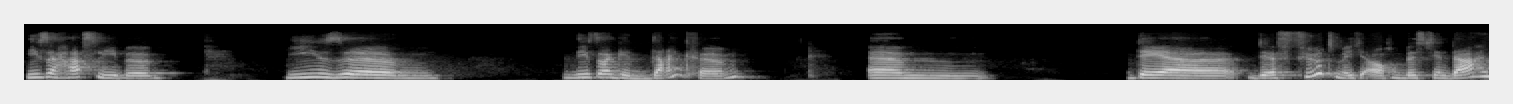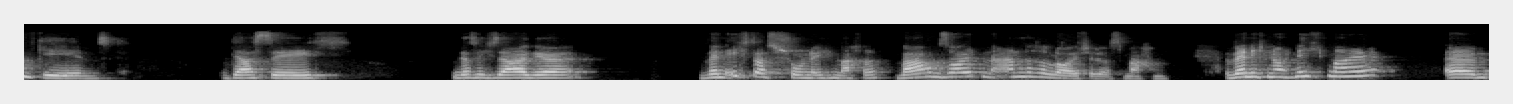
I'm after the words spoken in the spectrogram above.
diese Hassliebe, diese dieser Gedanke, ähm, der, der führt mich auch ein bisschen dahingehend, dass ich, dass ich sage, wenn ich das schon nicht mache, warum sollten andere Leute das machen? Wenn ich noch nicht mal ähm,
